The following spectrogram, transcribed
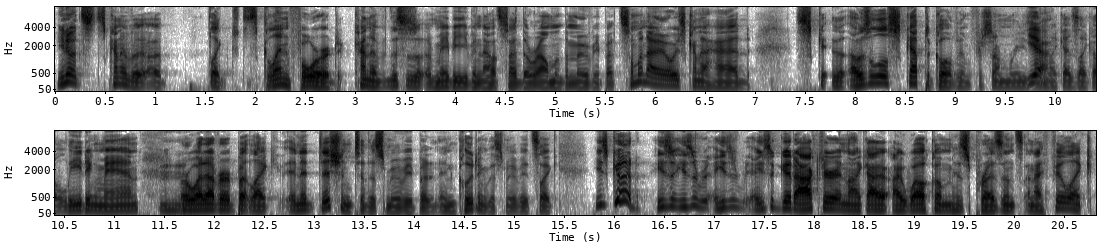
You know, it's, it's kind of a, a like Glenn Ford. Kind of this is uh, maybe even outside the realm of the movie, but someone I always kind of had. I was a little skeptical of him for some reason, Yeah. like as like a leading man mm-hmm. or whatever. But like in addition to this movie, but including this movie, it's like he's good. He's a, he's a he's a he's a good actor, and like I I welcome his presence, and I feel like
